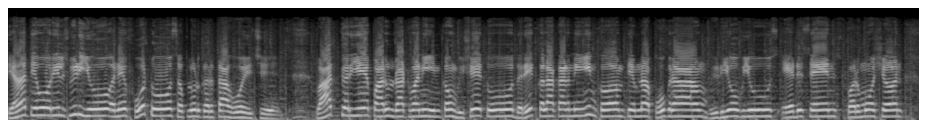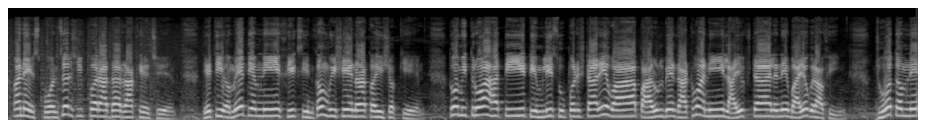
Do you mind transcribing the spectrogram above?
ત્યાં તેઓ રીલ્સ વીડિયો અને ફોટોસ અપલોડ કરતા હોય છે. વાત કરીએ પારુલ રાઠવાની ઇન્કમ વિશે તો દરેક કલાકારની ઇન્કમ તેમના program video views AdSense promotion અને સ્પોન્સરશિપ પર આધાર રાખે છે. તેથી અમે તેમની ફિક્સ ઇન્કમ વિશે ના કહી શકીએ. તો મિત્રો, આ હતી ટીમલી સુપરસ્ટાર એવા પારુલબેન રાઠવાની લાઈફસ્ટાઈલ અને બાયોગ્રાફી જો તમને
